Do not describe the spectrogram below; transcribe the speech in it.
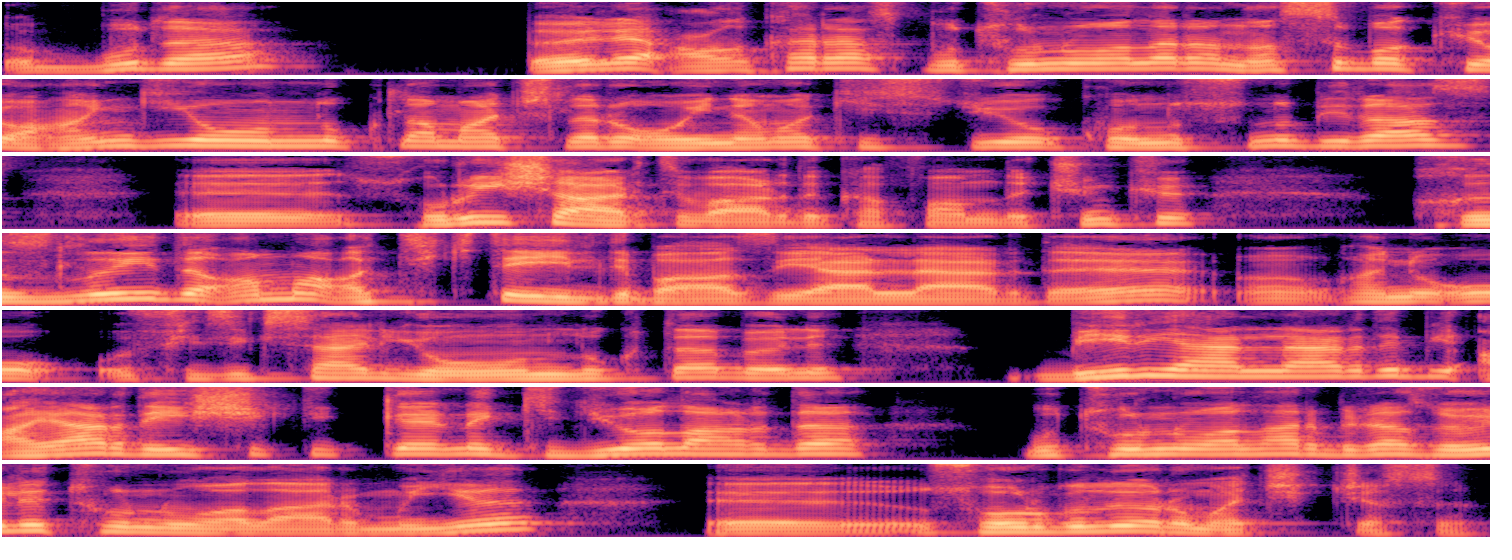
bu da böyle Alcaraz bu turnuvalara nasıl bakıyor, hangi yoğunlukla maçları oynamak istiyor konusunu biraz e, soru işareti vardı kafamda. Çünkü hızlıydı ama atik değildi bazı yerlerde. Hani o fiziksel yoğunlukta böyle bir yerlerde bir ayar değişikliklerine gidiyorlar da bu turnuvalar biraz öyle turnuvalar mıyı Ee, sorguluyorum açıkçası.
